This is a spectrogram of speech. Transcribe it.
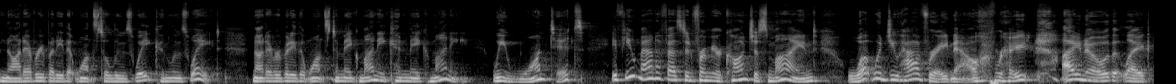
not everybody that wants to lose weight can lose weight. Not everybody that wants to make money can make money. We want it. If you manifested from your conscious mind, what would you have right now, right? I know that, like,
